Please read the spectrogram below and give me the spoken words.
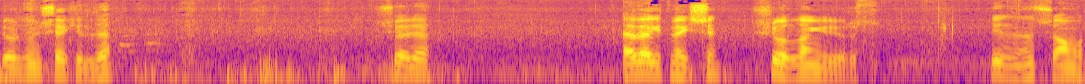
gördüğünüz şekilde şöyle eve gitmek için şu yoldan gidiyoruz. Bildiğiniz çamur.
